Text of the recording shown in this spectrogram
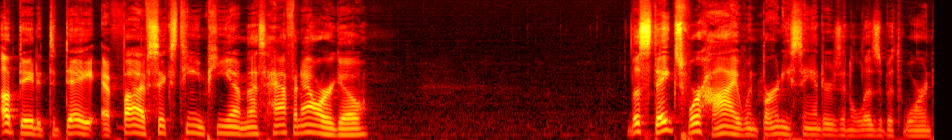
updated today at 5:16 p.m. That's half an hour ago. The stakes were high when Bernie Sanders and Elizabeth Warren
